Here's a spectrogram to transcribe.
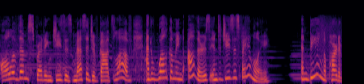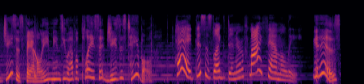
all of them spreading Jesus' message of God's love and welcoming others into Jesus' family. And being a part of Jesus' family means you have a place at Jesus' table. Hey, this is like dinner with my family. It is,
